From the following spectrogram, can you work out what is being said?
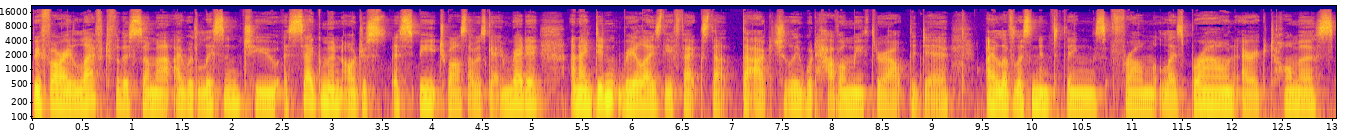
before I left for the summer, I would listen to a segment or just a speech whilst I was getting ready. And I didn't realize the effects that that actually would have on me throughout the day. I love listening to things from Les Brown, Eric Thomas,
